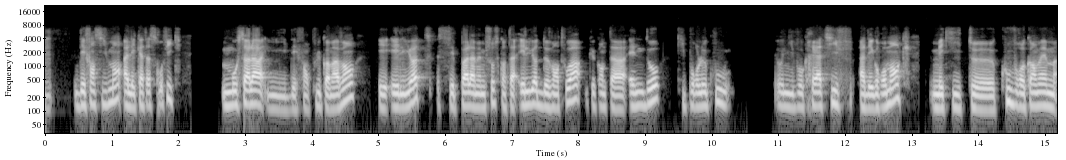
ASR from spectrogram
Mm. défensivement, elle est catastrophique. Mossala, il défend plus comme avant. Et Elliott, c'est pas la même chose quand tu as Elliott devant toi que quand tu as Endo, qui pour le coup, au niveau créatif, a des gros manques, mais qui te couvre quand même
